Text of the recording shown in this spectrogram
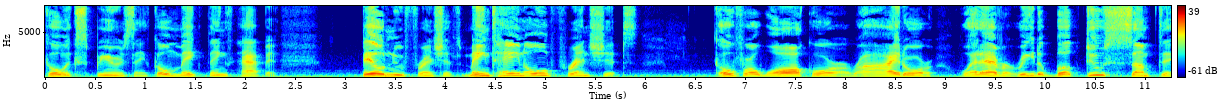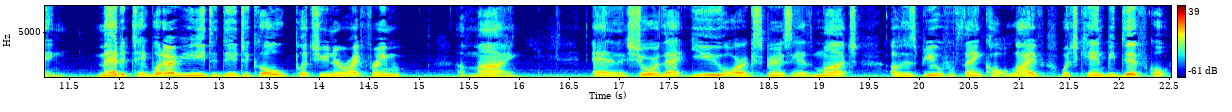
Go experience things. Go make things happen. Build new friendships. Maintain old friendships. Go for a walk or a ride or whatever. Read a book. Do something. Meditate. Whatever you need to do to go put you in the right frame of mind and ensure that you are experiencing as much of this beautiful thing called life, which can be difficult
